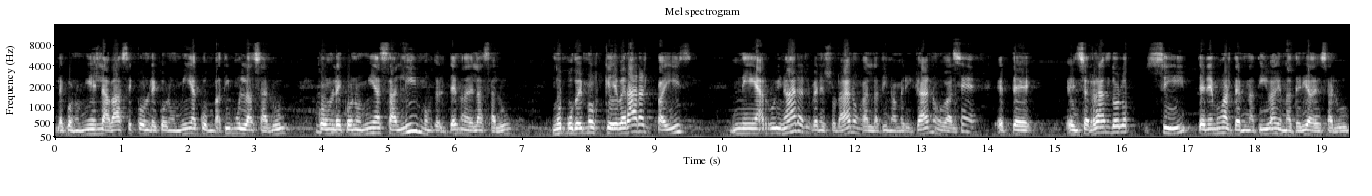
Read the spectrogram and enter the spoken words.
la economía es la base, con la economía combatimos la salud, con la economía salimos del tema de la salud. No podemos quebrar al país ni arruinar al venezolano, al latinoamericano, al, este, encerrándolo si tenemos alternativas en materia de salud.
